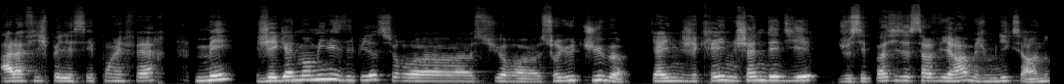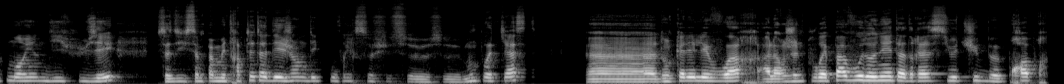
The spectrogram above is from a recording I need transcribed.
à l'affiche PDC.fr. Mais j'ai également mis les épisodes sur, sur, sur YouTube j'ai créé une chaîne dédiée. Je sais pas si ça servira, mais je me dis que c'est un autre moyen de diffuser. Ça, me permettra peut-être à des gens de découvrir mon podcast. Euh, donc allez les voir. Alors je ne pourrais pas vous donner d'adresse YouTube propre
